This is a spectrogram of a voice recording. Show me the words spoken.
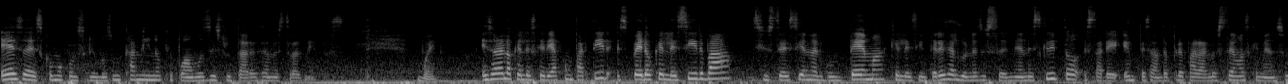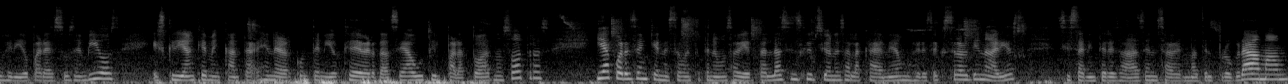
Ese es como construimos un camino que podamos disfrutar hacia nuestras metas. Bueno, eso era lo que les quería compartir. Espero que les sirva. Si ustedes tienen algún tema que les interese, algunos de ustedes me han escrito, estaré empezando a preparar los temas que me han sugerido para estos envíos. Escriban que me encanta generar contenido que de verdad sea útil para todas nosotras. Y acuérdense que en este momento tenemos abiertas las inscripciones a la Academia de Mujeres Extraordinarias. Si están interesadas en saber más del programa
